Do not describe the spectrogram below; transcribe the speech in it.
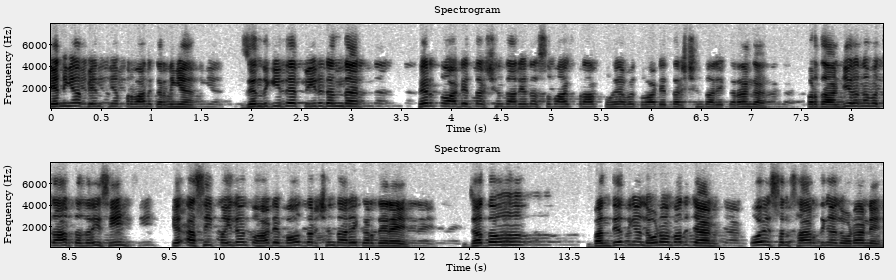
ਇੰਨੀਆਂ ਬੇਨਤੀਆਂ ਪ੍ਰਵਾਨ ਕਰਨੀਆਂ। ਜ਼ਿੰਦਗੀ ਦੇ ਪੀਰੀਅਡ ਅੰਦਰ ਫਿਰ ਤੁਹਾਡੇ ਦਰਸ਼ਨਦਾਰਿਆਂ ਦਾ ਸਵਾਗਤ ਪ੍ਰਾਪਤ ਹੋਇਆ, ਮੈਂ ਤੁਹਾਡੇ ਦਰਸ਼ਨਦਾਰੇ ਕਰਾਂਗਾ। ਪ੍ਰਧਾਨ ਜੀ ਉਹਨਾਂ ਵਿਚਾਰ ਚੱਲ ਰਹੀ ਸੀ ਕਿ ਅਸੀਂ ਪਹਿਲਾਂ ਤੁਹਾਡੇ ਬਹੁਤ ਦਰਸ਼ਨਦਾਰੇ ਕਰਦੇ ਰਹੇ। ਜਦੋਂ ਬੰਦੇ ਦੀਆਂ ਲੋੜਾਂ ਵੱਧ ਜਾਣ, ਉਹ ਹੀ ਸੰਸਾਰ ਦੀਆਂ ਲੋੜਾਂ ਨੇ।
